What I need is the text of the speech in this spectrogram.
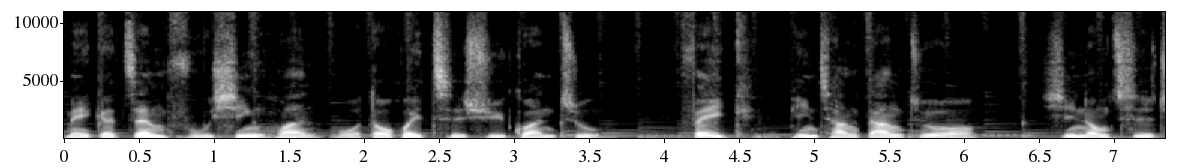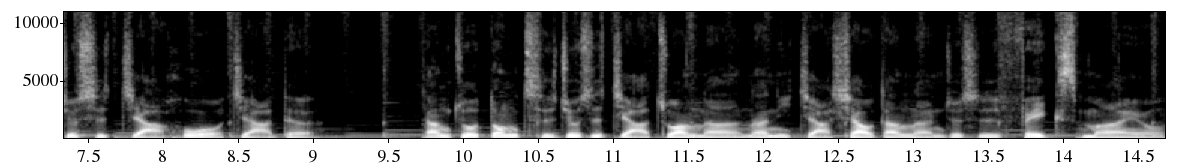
每个征服新欢，我都会持续关注。Fake 平常当作形容词就是假或假的，当做动词就是假装啦。那你假笑当然就是 fake smile。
